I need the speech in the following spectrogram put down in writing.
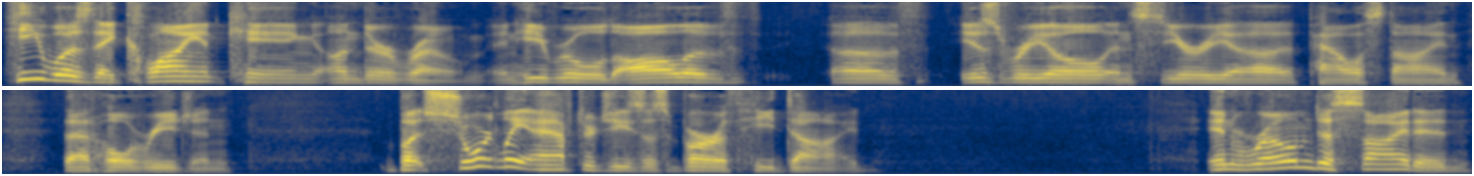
He was a client king under Rome, and he ruled all of of Israel and Syria, Palestine, that whole region. But shortly after Jesus' birth, he died. And Rome decided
